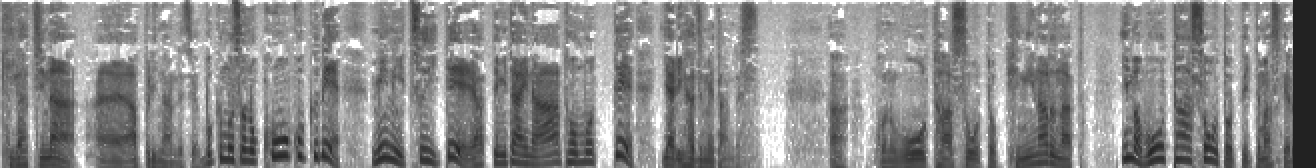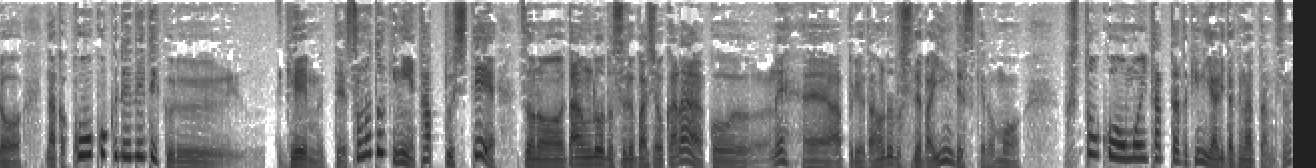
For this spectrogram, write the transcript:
きがちな、えー、アプリなんですよ。僕もその広告で目についてやってみたいなと思ってやり始めたんです。あ、このウォーターソート気になるなと。今、ウォーターソートって言ってますけど、なんか広告で出てくるゲームって、その時にタップして、そのダウンロードする場所から、こうね、えー、アプリをダウンロードすればいいんですけども、ふとこう思い立った時にやりたくなったんですね。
